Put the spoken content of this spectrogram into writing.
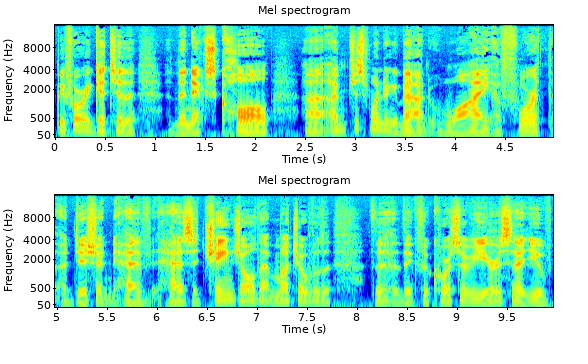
Before I get to the the next call, uh, I'm just wondering about why a fourth edition. Have has it changed all that much over the the, the, the course of years that you've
